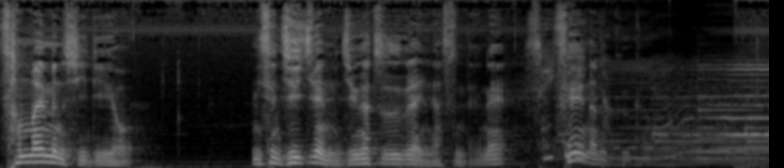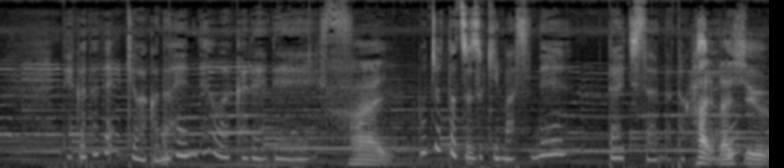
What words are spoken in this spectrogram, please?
3枚目の CD を2011年の10月ぐらいに出すんだよね。聖聖なるということで今日はこの辺でお別れです。空間はい、もうちょっと続きますね。大地さんの特集、はい、来週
